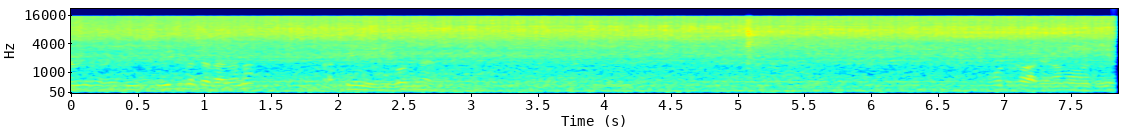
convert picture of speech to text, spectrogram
same series में चला था ना कटिंग मिली बंद है बहुत खा देना वहाँ से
